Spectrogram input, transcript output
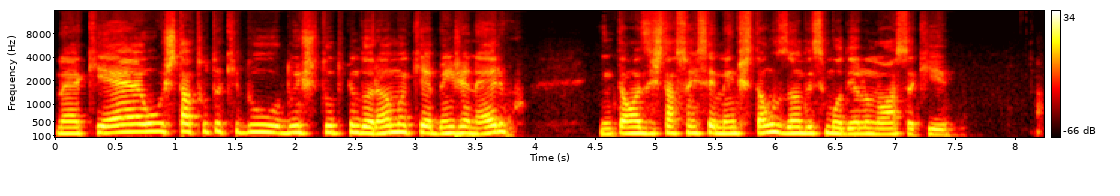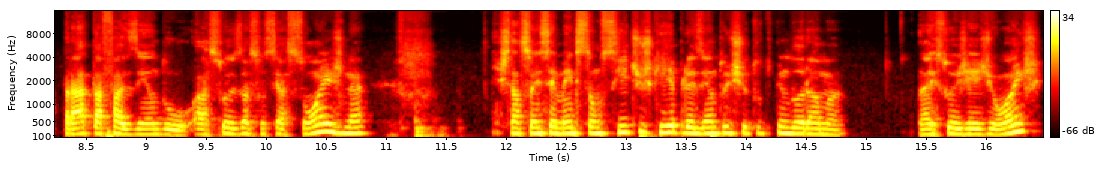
né, que é o estatuto aqui do, do Instituto Pindorama, que é bem genérico. Então, as estações sementes estão usando esse modelo nosso aqui para estar tá fazendo as suas associações, né? Estações sementes são sítios que representam o Instituto Pindorama nas suas regiões.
